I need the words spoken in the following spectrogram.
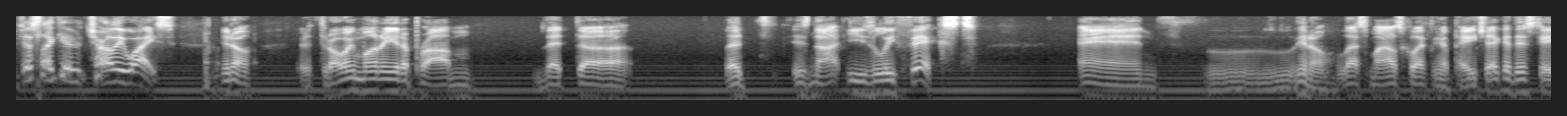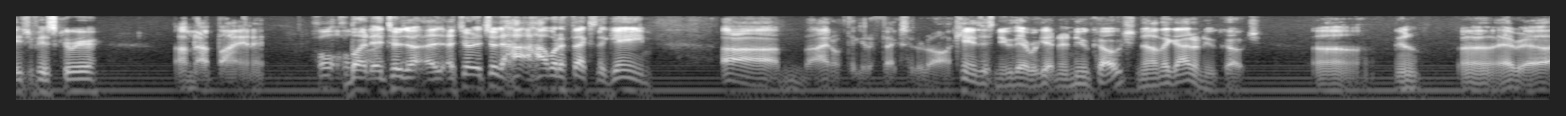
just like Charlie Weis. You know, they're throwing money at a problem that uh, that is not easily fixed. And you know, Les Miles collecting a paycheck at this stage of his career, I'm not buying it. Hold, hold but in terms, of, in terms of how, how it affects the game, um, I don't think it affects it at all. Kansas knew they were getting a new coach. Now they got a new coach. Uh, you know, uh, every, uh,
